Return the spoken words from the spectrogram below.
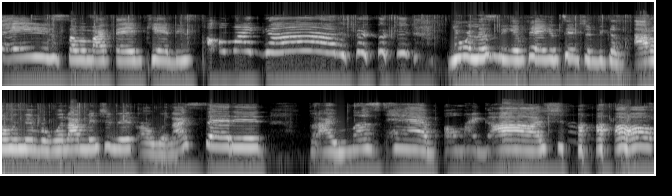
faves. Some of my fave candies. Oh my God. you were listening and paying attention because I don't remember when I mentioned it or when I said it. But I must have. Oh my gosh. oh.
